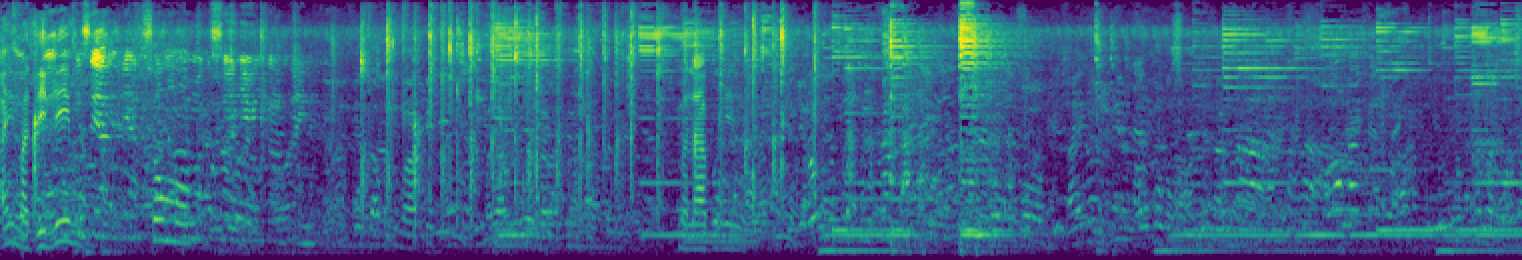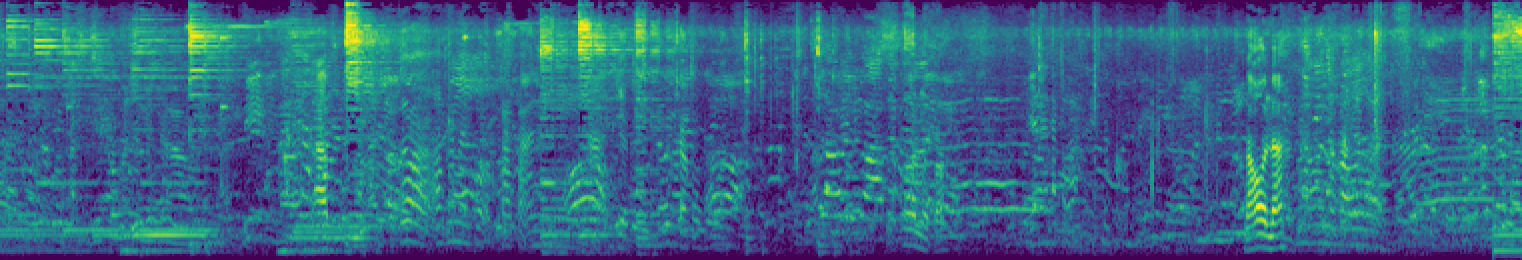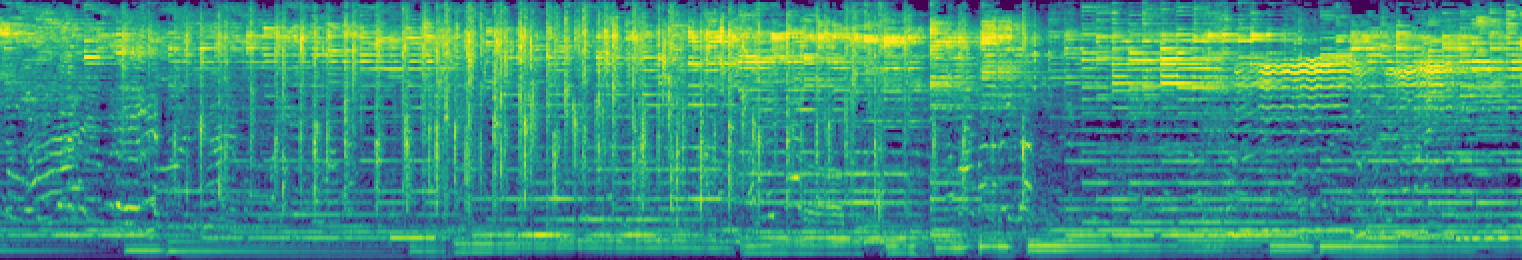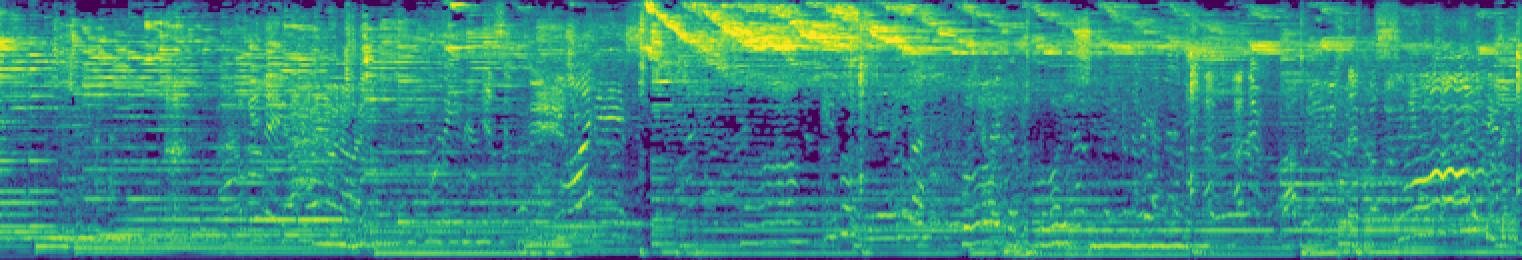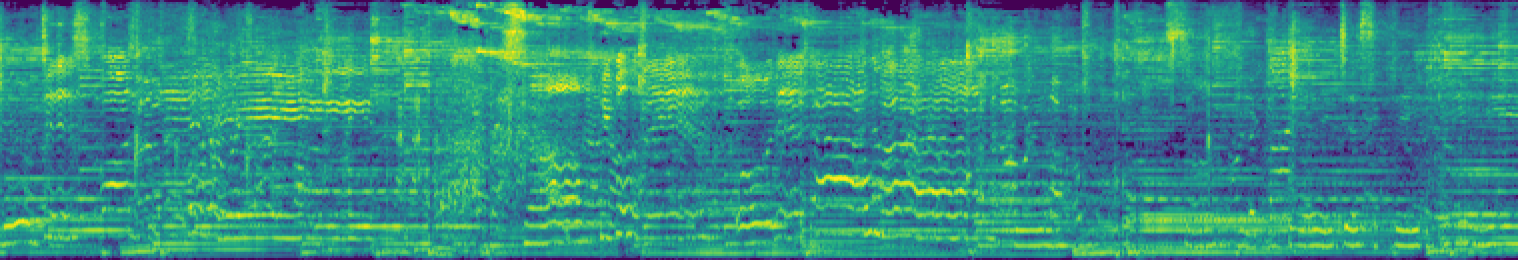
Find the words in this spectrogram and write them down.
Ay, madilim. Sumo. Malabo niya. Labo. Ito, ako na po, papaanin niya. Uh, dito, tsaka ko. Ano to? Yan, anak. Naka-on na? Oo, naka-on. just a baby.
